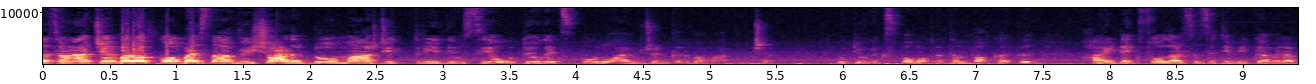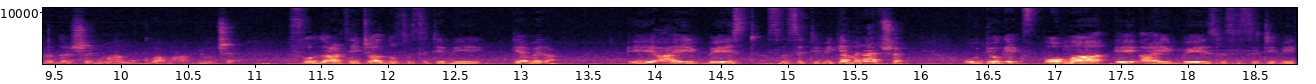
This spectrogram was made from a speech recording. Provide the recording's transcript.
સસાણા ચેમ્બર ઓફ કોમર્સના વિશાળ ડોમમાં આજથી ત્રિદિવસીય ઉદ્યોગ એક્સપોનું આયોજન કરવામાં આવ્યું છે. ઉદ્યોગ એક્સપોમાં પ્રથમ વખત હાઈટેક સોલાર સીસીટીવી કેમેરા પ્રદર્શનમાં મૂકવામાં આવ્યો છે. સોલારથી ચાલતો CCTV camera AI based CCTV camera છે. ઉદ્યોગ એક્સપોમાં એઆઈ બેસ્ડ સીસીટીવી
